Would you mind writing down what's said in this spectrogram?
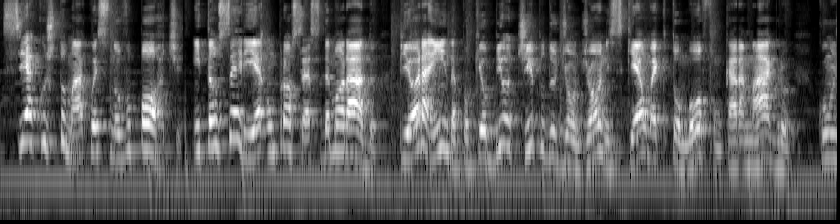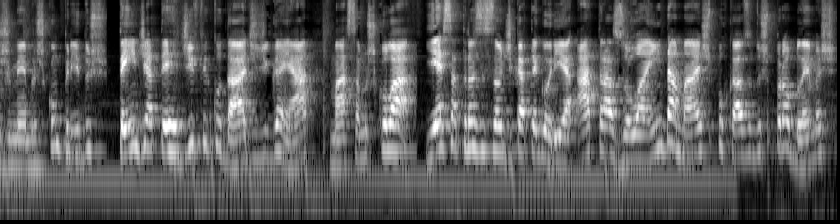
se acostumar com esse novo porte. Então seria um processo demorado. Pior ainda, porque o biotipo do John Jones, que é um ectomorfo, um cara magro, com os membros compridos, tende a ter dificuldade de ganhar massa muscular. E essa transição de categoria atrasou ainda mais por causa dos problemas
